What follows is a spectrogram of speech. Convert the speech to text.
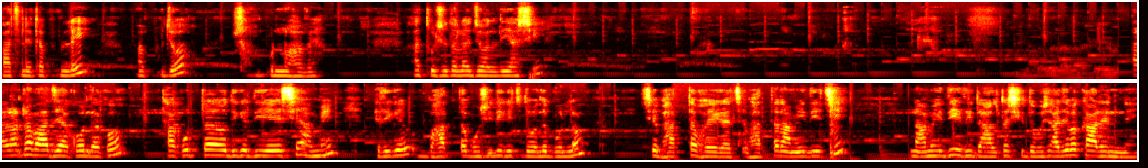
পাঁচালিটা পরলেই আমার পুজো সম্পূর্ণ হবে। আর তুলসী তলায় জল দিয়ে আসি। সাড়ে বাজে এখন, দেখো। ঠাকুরটা ওদিকে দিয়ে এসে আমি এদিকে ভাতটা বসিয়ে দিয়ে গেছি তোমাদের বললাম। সে ভাতটা হয়ে গেছে, ভাতটা নামিয়ে দিয়েছি। নামিয়ে দিয়ে এদিকে ডালটা সিদ্ধ বসে আজ এবার কারেন্ট নেই।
